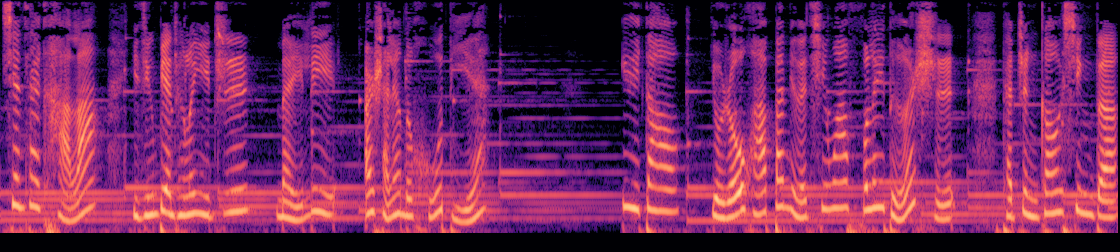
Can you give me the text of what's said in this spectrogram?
现在，卡拉已经变成了一只美丽而闪亮的蝴蝶。遇到有柔滑斑点的青蛙弗雷德时，他正高兴地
